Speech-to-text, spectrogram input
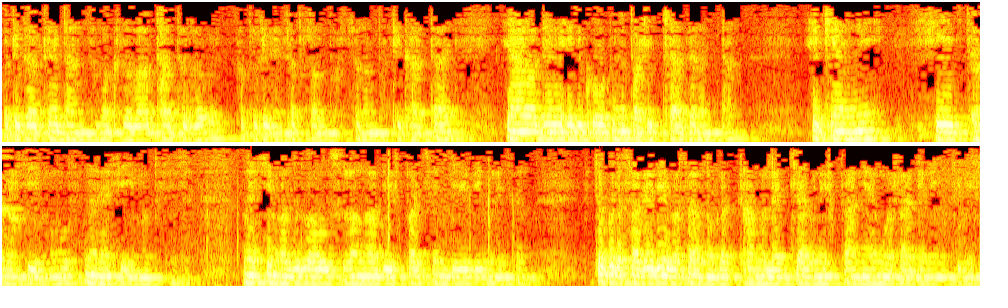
ප්‍රතිඝාතය දන්සමක්ෂ වාතාතව අපසිරින් සත සම්පස්සන ප්‍රතිඝාතය. යාවදේ හිරිකෝපින පටිච්චාසනත්ත ඒ කියන්නේ සීත නැසීම උෂ්ණ නැසීම. නැසීම මధుර අවසලං ආදී ස්පර්ශෙන් දෙවීම නිසා. එතකොට ශරීරයේ වසා නොගත්තාම ලැජ්ජාගෙන ස්ථානයන් වසා ගැනීම පිණිස.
